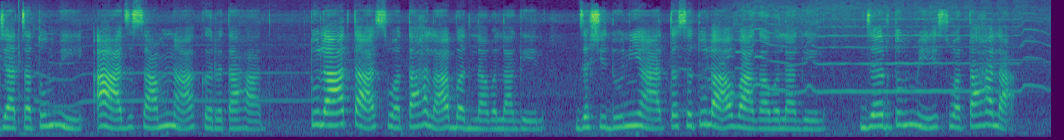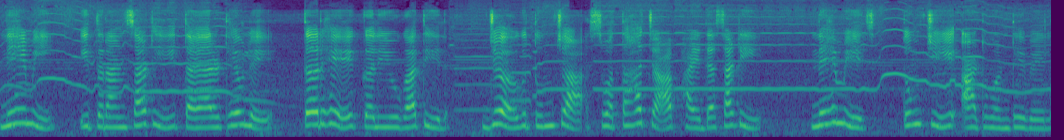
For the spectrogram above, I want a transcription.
ज्याचा तुम्ही आज सामना करत आहात. तुला आता स्वतःला बदलावं लागेल. जशी दुनिया तसं तुला वागावं लागेल. जर तुम्ही स्वतःला नेहमी इतरांसाठी तयार ठेवले तर हे कलियुगातील जग तुमच्या स्वतःच्या फायद्यासाठी नेहमीच तुमची आठवण ठेवेल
